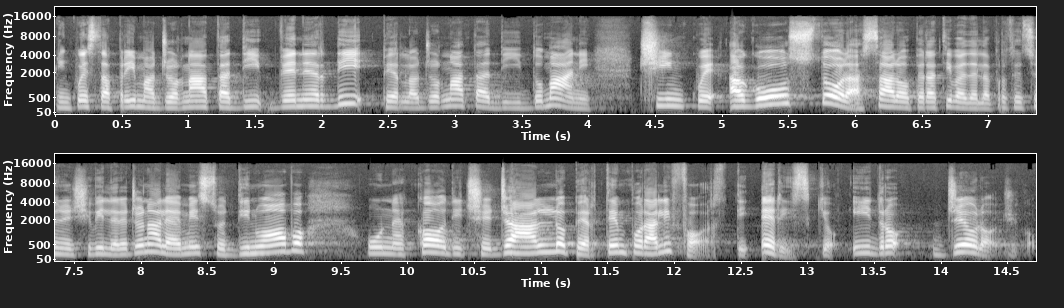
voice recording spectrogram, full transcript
in questa prima giornata di venerdì. Per la giornata di domani 5 agosto la sala operativa della protezione civile regionale ha emesso di nuovo un codice giallo per temporali forti e rischio idrogeologico.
